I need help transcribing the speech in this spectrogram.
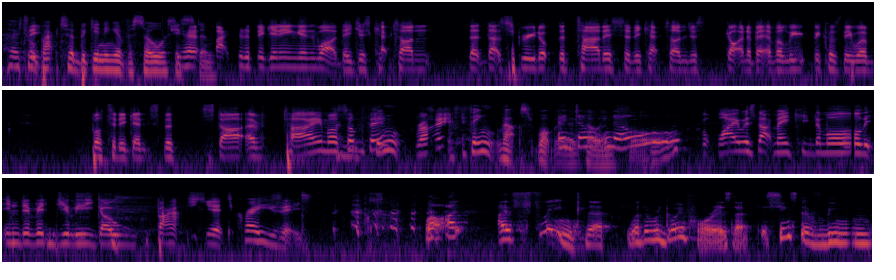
hurtled They- back to the beginning of the solar system. hurt back to the beginning, and what? They just kept on. That that screwed up the TARDIS, so they kept on just got in a bit of a loop because they were butted against the start of time or something, think- I think that's what they I were don't going know. for. But why was that making them all individually go batshit crazy? Well, I I think that what they were going for is that since they've been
